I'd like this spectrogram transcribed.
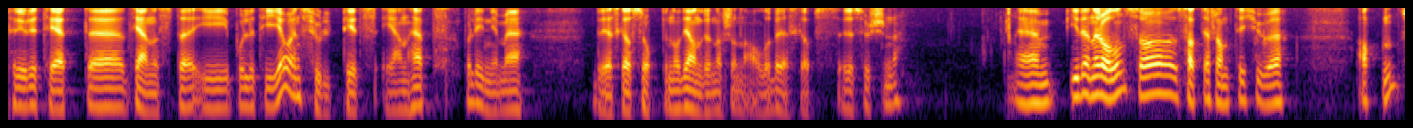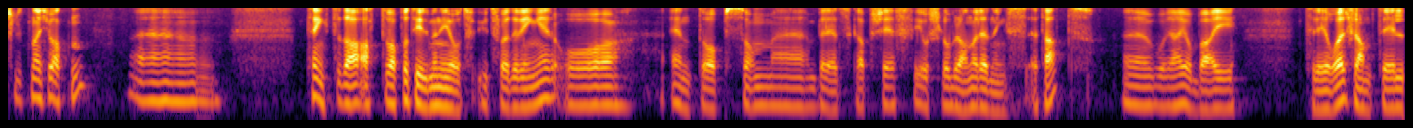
prioritert eh, tjeneste i politiet og en fulltidsenhet på linje med beredskapstroppen og de andre nasjonale beredskapsressursene. Eh, I denne rollen så satt jeg fram til 2018, slutten av 2018. Eh, tenkte da at det var på tide med nye utfordringer, og endte opp som beredskapssjef i Oslo brann- og redningsetat, hvor jeg jobba i tre år fram til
